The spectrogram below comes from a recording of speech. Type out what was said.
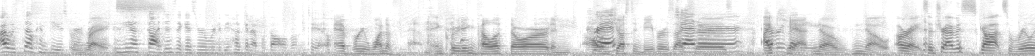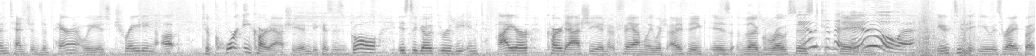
i was so confused for a Right. because you know scott disick is rumored to be hooking up with all of them too every one of them, including Bella Thorne and all Kris, of Justin Bieber's Jenner, exes. I can't. No, no. All right. So Travis Scott's real intentions apparently is trading up to Kourtney Kardashian because his goal is to go through the entire Kardashian family, which I think is the grossest ew to the thing. ew Ew to the ew is right, but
